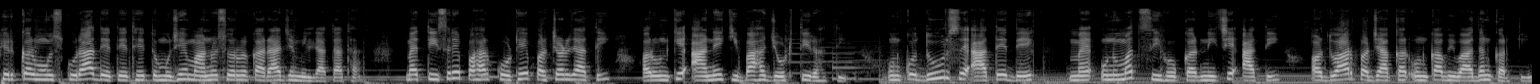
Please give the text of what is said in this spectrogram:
फिरकर मुस्कुरा देते थे तो मुझे मानो स्वर्ग का राज्य मिल जाता था। मैं तीसरे पहर कोठे पर चढ़ जाती और उनके आने की बाह जोटती रहती। उनको दूर से आते देख मैं उन्मत्त सी होकर नीचे आती और द्वार पर जाकर उनका अभिवादन करती।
